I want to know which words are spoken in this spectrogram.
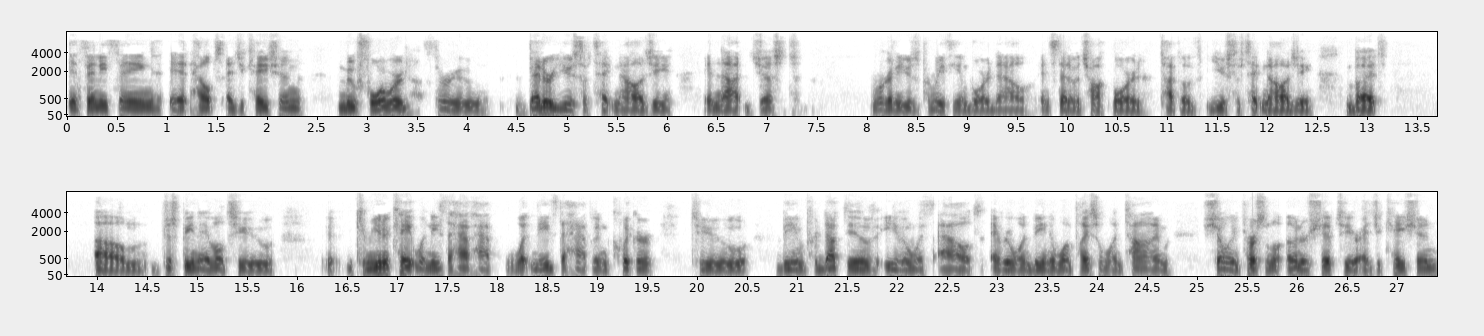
if anything it helps education move forward through better use of technology and not just we're going to use a Promethean board now instead of a chalkboard type of use of technology, but um, just being able to uh, communicate what needs to have hap- what needs to happen quicker to being productive even without everyone being in one place at one time, showing personal ownership to your education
